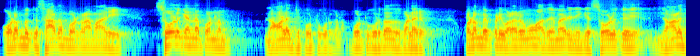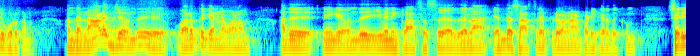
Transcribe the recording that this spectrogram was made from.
உடம்புக்கு சாதம் போடுற மாதிரி சோளுக்கு என்ன பண்ணணும்? நாலேஜ் போட்டு கொடுக்கணும். போட்டு கொடுத்தா அது வளரும். உடம்பு எப்படி வளருமோ அதே மாதிரி நீங்கள் சோலுக்கு நாலேஜ் கொடுக்கணும். அந்த நாலேஜை வந்து வரத்துக்கு என்ன வேணும்? அது நீங்கள் வந்து ஈவினிங் கிளாஸஸ்ஸு அதெல்லாம் எந்த சாஸ்திரம் எப்படி வேணாலும் படிக்கிறதுக்கும். சரி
